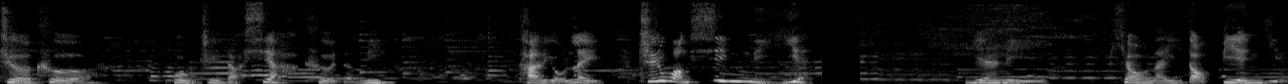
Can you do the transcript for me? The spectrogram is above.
这刻不知道下刻的命，他有泪直往心里咽，眼里飘来一道边影。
